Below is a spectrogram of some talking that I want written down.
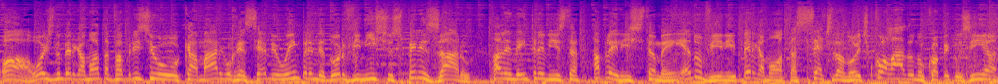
Ó, hoje no Bergamota, Fabrício Camargo recebe o empreendedor Vinícius Pelizaro. Além da entrevista, a playlist também é do Vini. Bergamota, sete da noite, colado no Copa e Cozinha.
